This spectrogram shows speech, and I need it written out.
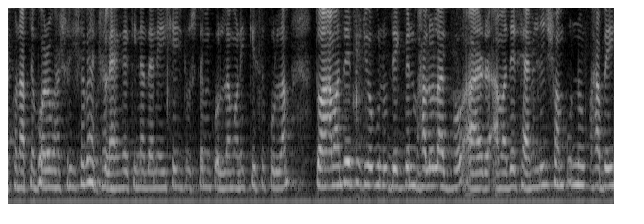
এখন আপনি বড় ভাসুর হিসেবে একটা লেহেঙ্গা কিনা দেন। এই সেই দুষ্টামি করলাম, অনেক কিছু করলাম। তো আমাদের ভিডিওগুলো দেখবেন, ভালো লাগবো। আর আমাদের ফ্যামিলির সম্পূর্ণভাবেই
